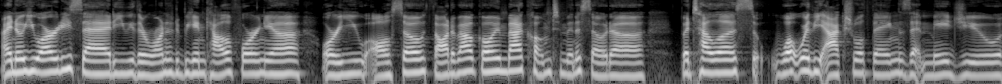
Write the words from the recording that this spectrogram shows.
I know you already said you either wanted to be in California or you also thought about going back home to Minnesota. But tell us what were the actual things that made you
